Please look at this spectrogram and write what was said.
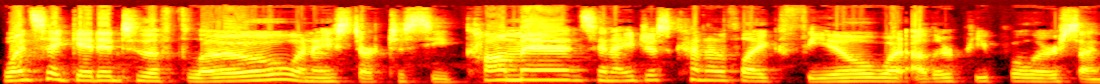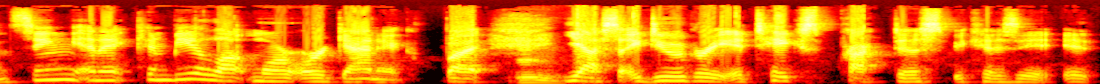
once I get into the flow and I start to see comments and I just kind of like feel what other people are sensing, and it can be a lot more organic. But mm. yes, I do agree. It takes practice because it, it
